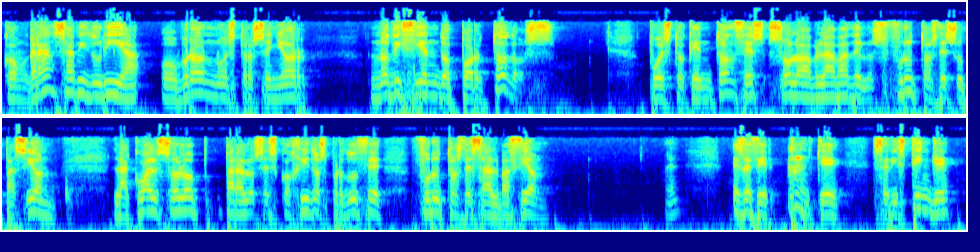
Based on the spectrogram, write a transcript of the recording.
con gran sabiduría obró nuestro Señor no diciendo por todos, puesto que entonces sólo hablaba de los frutos de su pasión, la cual sólo para los escogidos produce frutos de salvación. ¿Eh? Es decir, que se distingue,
